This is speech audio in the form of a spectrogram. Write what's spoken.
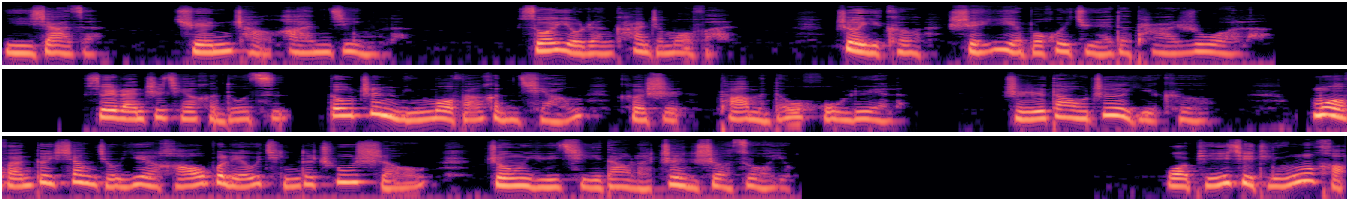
一下子，全场安静了，所有人看着莫凡。这一刻，谁也不会觉得他弱了。虽然之前很多次都证明莫凡很强，可是他们都忽略了。直到这一刻。莫凡对向九叶毫不留情的出手，终于起到了震慑作用。我脾气挺好，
